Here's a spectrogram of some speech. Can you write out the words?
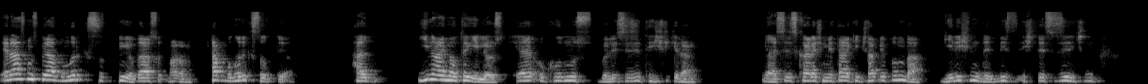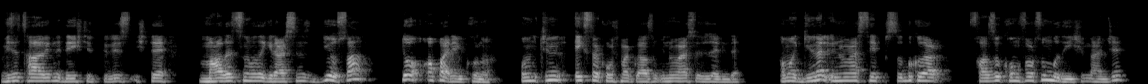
Erasmus biraz bunları kısıtlıyor. Biraz, pardon, kitap bunları kısıtlıyor. Ha, yine aynı noktaya geliyoruz. Eğer okulunuz böyle sizi teşvik eden, yani siz kardeşim yeter ki çap yapın da gelişin de biz işte sizin için vize tarihini de değiştiririz, işte mazeret sınavına da girersiniz diyorsa o apayrı bir konu. Onun için ekstra konuşmak lazım üniversite üzerinde. Ama genel üniversite yapısı bu kadar fazla konfor sunmadığı için bence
